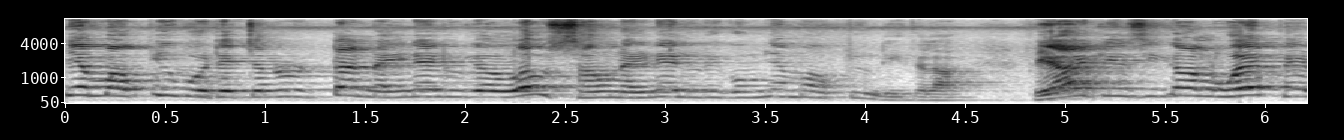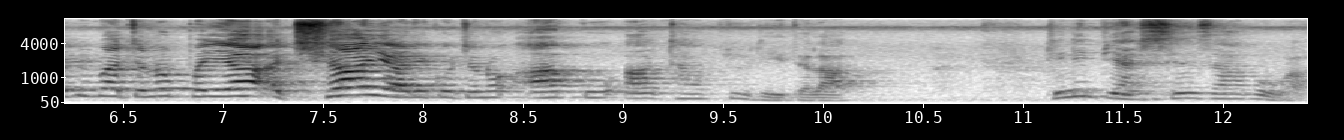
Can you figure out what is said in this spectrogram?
မျက်မှောက်ပြုဖို့တဲ့ကျွန်တော်တို့တတ်နိုင်တဲ့လူတွေလှုပ်ဆောင်နိုင်တဲ့လူတွေကိုမျက်မှောက်ပြုနေသလားဘုရားခင်စီကလွဲဖယ်ပြီးမှကျွန်တော်ဘုရားအခြားຢာတွေကိုကျွန်တော်အားကိုးအားထားပြုနေသလားဒီနေ့ပြန်စဉ်းစားဖို့ပါ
